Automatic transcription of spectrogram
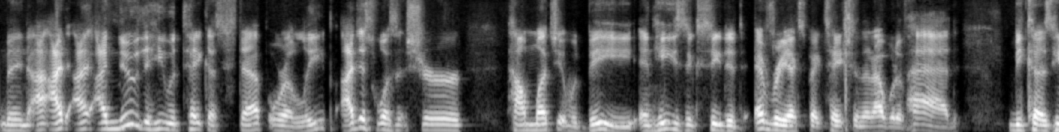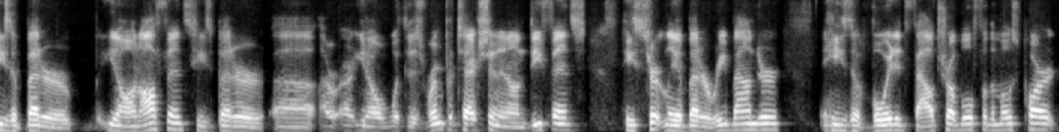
I mean, I, I I knew that he would take a step or a leap. I just wasn't sure how much it would be, and he's exceeded every expectation that I would have had because he's a better you know, on offense, he's better, uh, or, or, you know, with his rim protection, and on defense, he's certainly a better rebounder. He's avoided foul trouble for the most part,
